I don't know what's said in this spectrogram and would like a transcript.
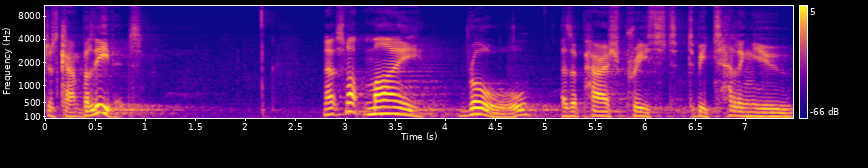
just can't believe it. Now, it's not my role as a parish priest to be telling you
